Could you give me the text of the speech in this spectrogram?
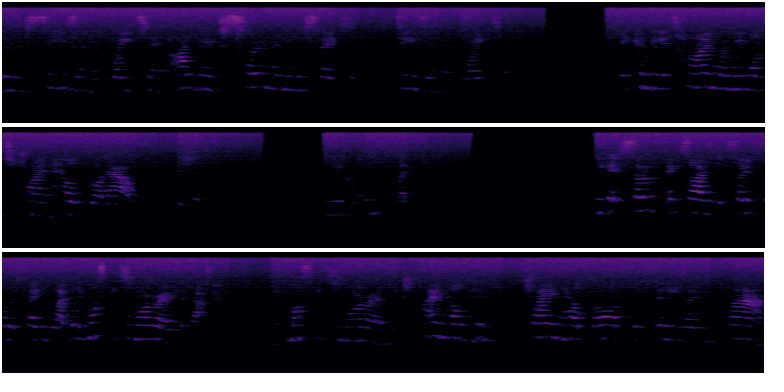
in this season of waiting. I made so many mistakes in this season of waiting. It can be a time when we want to try and help God out with his vision. Can you imagine? Like, we get so excited and so full of faith, like, well, it must be tomorrow that that's happening. It must be tomorrow. We try and help him, try and help God fulfill his own plan.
